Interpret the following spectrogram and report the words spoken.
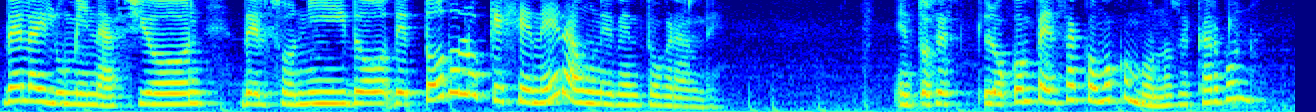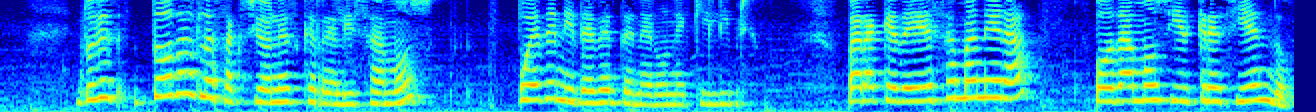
de la iluminación, del sonido, de todo lo que genera un evento grande. Entonces, lo compensa como con bonos de carbono. Entonces, todas las acciones que realizamos pueden y deben tener un equilibrio para que de esa manera podamos ir creciendo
